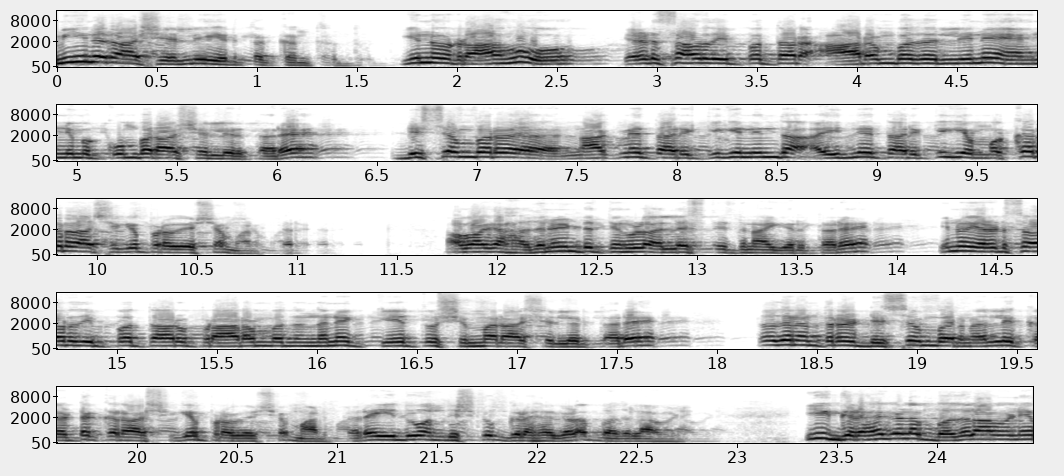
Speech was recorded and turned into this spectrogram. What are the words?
ಮೀನ ರಾಶಿಯಲ್ಲಿ ಇರ್ತಕ್ಕಂಥದ್ದು. ಇನ್ನು ರಾಹು ಎರಡ್ ಸಾವಿರದ ಇಪ್ಪತ್ತಾರ ಆರಂಭದಲ್ಲಿನೇ ನಿಮ್ಮ ಕುಂಭ ರಾಶಿಯಲ್ಲಿ ಇರ್ತಾರೆ. ಡಿಸೆಂಬರ್ ನಾಲ್ಕನೇ ತಾರೀಕಿಗಿನಿಂದ ಐದನೇ ತಾರೀಕಿಗೆ ಮಕರ ರಾಶಿಗೆ ಪ್ರವೇಶ ಮಾಡ್ತಾರೆ. ಅವಾಗ ಹದಿನೆಂಟು ತಿಂಗಳು ಅಲ್ಲೇ ಸ್ಥಿತನಾಗಿರ್ತಾರೆ. ಇನ್ನು ಎರಡ್ ಸಾವಿರದ ಇಪ್ಪತ್ತಾರು ಪ್ರಾರಂಭದಿಂದನೇ ಕೇತು ಸಿಂಹ ರಾಶಿಯಲ್ಲಿ ಇರ್ತಾರೆ ತದನಂತರ ಡಿಸೆಂಬರ್ನಲ್ಲಿ ಕಟಕ ರಾಶಿಗೆ ಪ್ರವೇಶ ಮಾಡ್ತಾರೆ. ಇದು ಒಂದಿಷ್ಟು ಗ್ರಹಗಳ ಬದಲಾವಣೆ. ಈ ಗ್ರಹಗಳ ಬದಲಾವಣೆ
